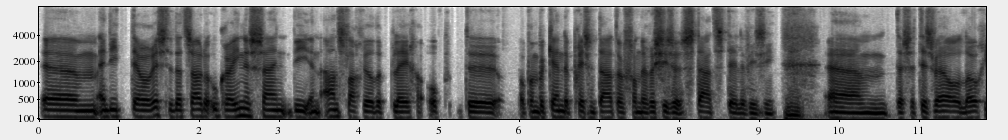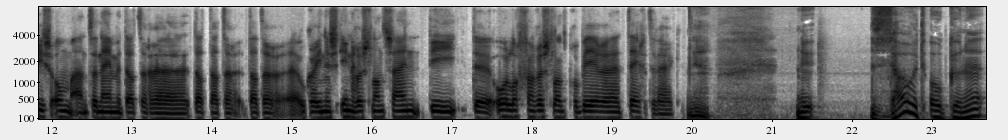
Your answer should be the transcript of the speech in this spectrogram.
Ehm, en die terroristen, dat zouden Oekraïners zijn die een aanslag wilden plegen op, de, op een bekende presentator van de Russische staatstelevisie. Ehm, dus het is wel logisch om aan te nemen dat er, eh, dat, dat er, dat er eh, Oekraïners in Rusland zijn die de oorlog van Rusland proberen tegen te werken. Ja. Nu, zou het ook kunnen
